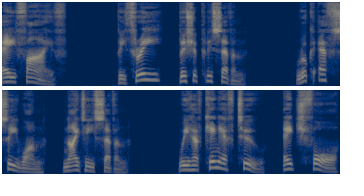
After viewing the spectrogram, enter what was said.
a5. b3, bishop e7. Rook fc1, knight e7. We have king f2, h4,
